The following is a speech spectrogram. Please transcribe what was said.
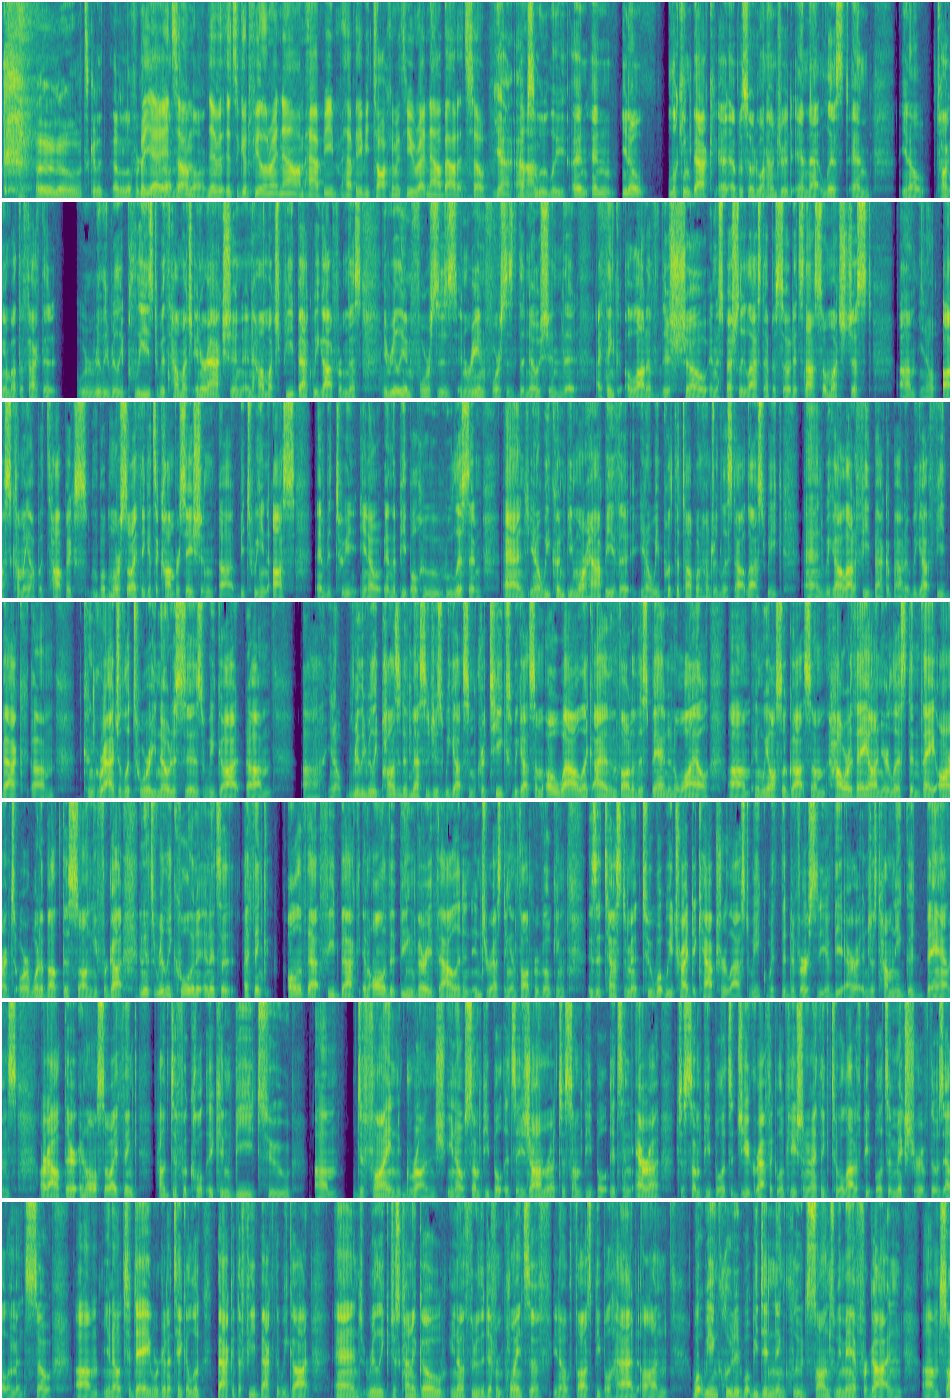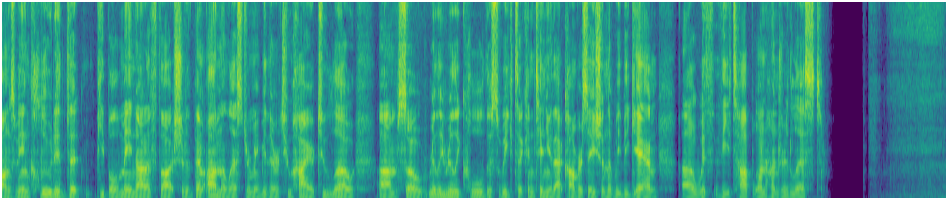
I don't know. It's gonna. I don't know if we're but gonna yeah, it's that um long. but- it's a good feeling right now. I'm happy happy to be talking with you right now about it. So Yeah, absolutely. and and you know, looking back at episode 100 and that list and you know, talking about the fact that we're really really pleased with how much interaction and how much feedback we got from this, it really enforces and reinforces the notion that I think a lot of this show and especially last episode, it's not so much just um, you know, us coming up with topics, but more so, I think it's a conversation uh, between us and between you know and the people who who listen. And you know, we couldn't be more happy that you know we put the top 100 list out last week, and we got a lot of feedback about it. We got feedback, um, congratulatory notices. We got um, uh, you know, really, really positive messages. We got some critiques. We got some, oh, wow, like I haven't thought of this band in a while. Um, and we also got some, how are they on your list and they aren't? Or what about this song you forgot? And it's really cool. And, and it's a, I think all of that feedback and all of it being very valid and interesting and thought provoking is a testament to what we tried to capture last week with the diversity of the era and just how many good bands are out there. And also, I think how difficult it can be to, um, define grunge. You know, some people it's a genre, to some people it's an era, to some people it's a geographic location, and I think to a lot of people it's a mixture of those elements. So, um, you know, today we're going to take a look back at the feedback that we got and really just kind of go, you know, through the different points of, you know, thoughts people had on what we included, what we didn't include, songs we may have forgotten, um, songs we included that people may not have thought should have been on the list, or maybe they were too high or too low. Um, so, really, really cool this week to continue that conversation that we began uh, with the top 100 list.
